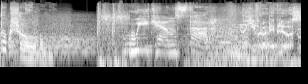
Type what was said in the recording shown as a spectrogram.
Ток-шоу. Weekend Star. на Европе плюс.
